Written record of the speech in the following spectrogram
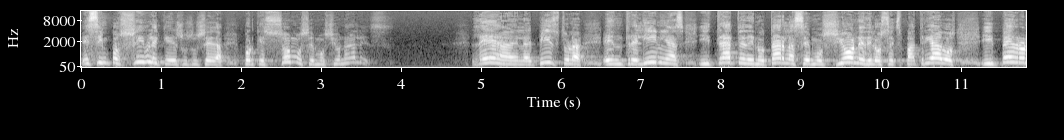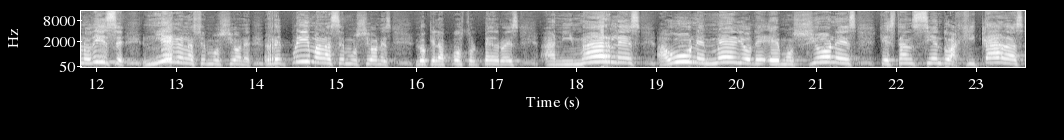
Es imposible que eso suceda porque somos emocionales. Lea en la epístola entre líneas y trate de notar las emociones de los expatriados. Y Pedro nos dice, nieguen las emociones, repriman las emociones. Lo que el apóstol Pedro es animarles aún en medio de emociones que están siendo agitadas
